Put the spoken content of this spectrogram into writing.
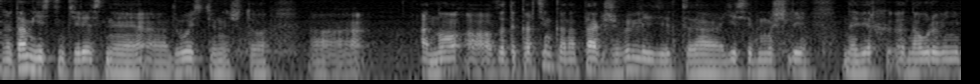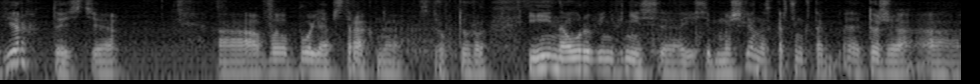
Но там есть интересная э, двойственность, что э, оно, а, вот эта картинка, она также выглядит, э, если бы мы шли наверх, на уровень вверх, то есть э, э, в более абстрактную структуру, и на уровень вниз, э, если бы мы шли, у нас картинка так, э, тоже э,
